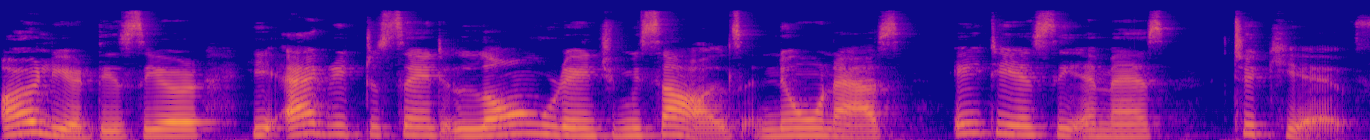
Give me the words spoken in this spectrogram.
Earlier this year, he agreed to send long-range missiles known as ATACMS to Kiev.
